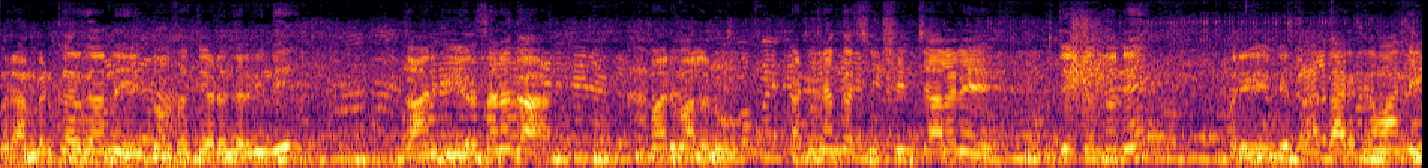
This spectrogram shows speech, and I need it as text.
మరి అంబేద్కర్ గారిని ధ్వంసం చేయడం జరిగింది. దానికి నిరసనగా మరి వాళ్ళను కఠినంగా శిక్షించాలనే ఉద్దేశంతోనే మరి నిరసన కార్యక్రమాన్ని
